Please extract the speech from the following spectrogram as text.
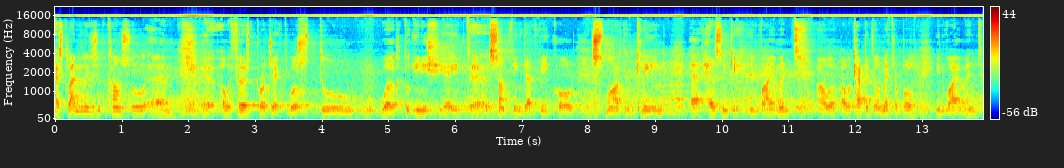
As Climate Leadership Council, um, uh, our first project was to work to initiate uh, something that we call smart and clean uh, Helsinki environment, our, our capital metropole environment.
